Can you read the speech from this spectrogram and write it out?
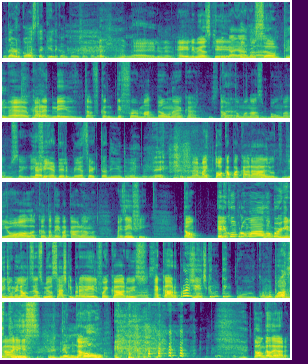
O Dardo Costa é aquele cantor sertanejo? É, ele mesmo. É ele mesmo que. Lá. Samp. Né, o cara é meio. tá ficando deformadão, né, cara? Ele tava Tá. tomando umas bombas lá, não sei. Enfim, Carinha dele bem acertadinho também. né, mas toca pra caralho, viola, canta bem pra caramba. Mas enfim. Então, ele comprou uma Lamborghini de 1 milhão e 200 mil. Você acha que pra ele foi caro isso? Nossa. É caro pra gente que não tem como Bosta, pagar isso. Ele tem um Então- gol! Então, galera,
